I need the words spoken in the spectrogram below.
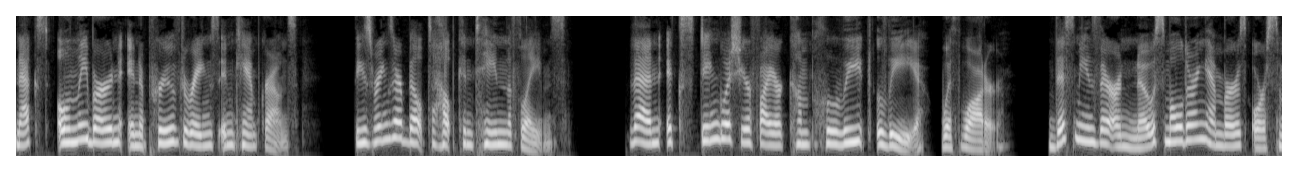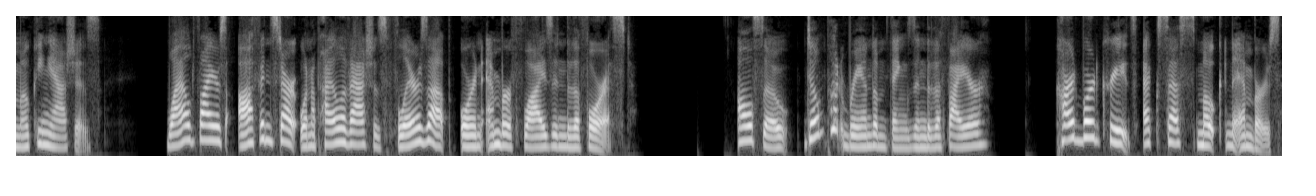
Next, only burn in approved rings in campgrounds. These rings are built to help contain the flames. Then, extinguish your fire completely with water. This means there are no smoldering embers or smoking ashes. Wildfires often start when a pile of ashes flares up or an ember flies into the forest. Also, don't put random things into the fire. Cardboard creates excess smoke and embers.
